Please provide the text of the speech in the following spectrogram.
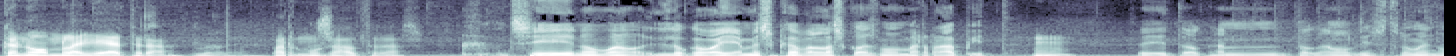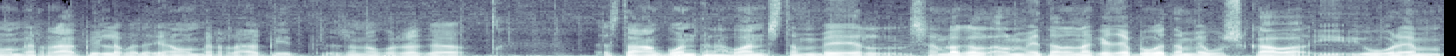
que no amb la lletra, Vale. per nosaltres. Sí, no, bueno, el que veiem és que van les coses molt més ràpid. Mm. És a dir, toquen, toquen els instruments molt més ràpid, la bateria molt més ràpid. És una cosa que estàvem comentant abans també. El, sembla que el, el metal en aquella època també buscava, i, i ho veurem,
